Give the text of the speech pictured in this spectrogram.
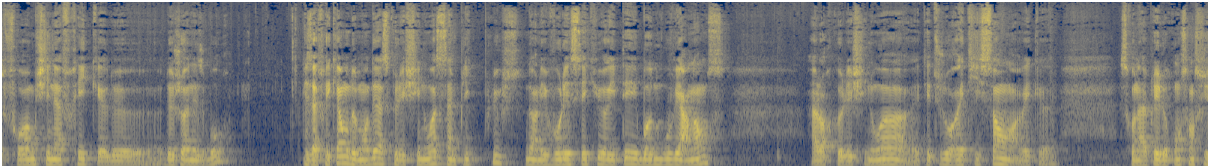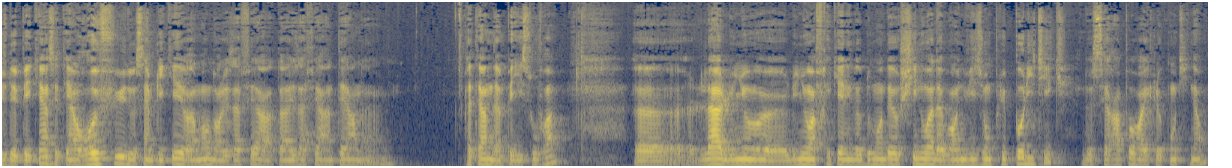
forum Chine-Afrique de, Johannesburg. Les Africains ont demandé à ce que les Chinois s'impliquent plus dans les volets sécurité et bonne gouvernance, alors que les Chinois étaient toujours réticents avec ce qu'on a appelé le consensus de Pékin. C'était un refus de s'impliquer vraiment dans les affaires, dans les affaires internes, internes d'un pays souverain. Euh, là, euh, l'Union africaine a demandé aux Chinois d'avoir une vision plus politique de ses rapports avec le continent.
